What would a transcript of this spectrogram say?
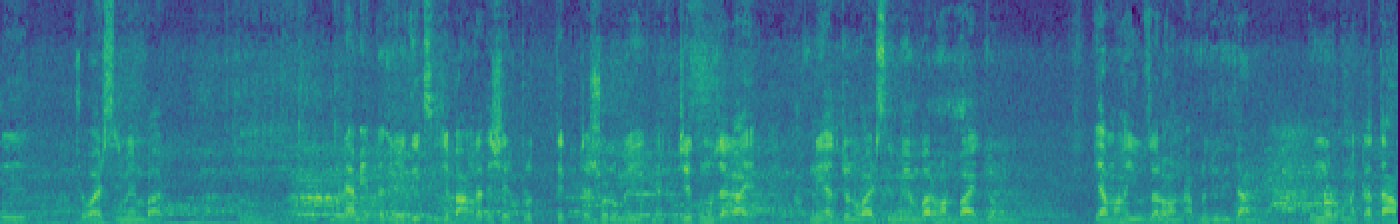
যে হচ্ছে ওয়াইডসি মেম্বার তো মানে আমি একটা জিনিস দেখছি যে বাংলাদেশের প্রত্যেকটা শোরুমেই যে কোনো জায়গায় আপনি একজন ওয়াইডসির মেম্বার হন বা একজন ইয়ামাহা ইউজার হন, আপনি যদি যান, অন্যরকম একটা দাম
